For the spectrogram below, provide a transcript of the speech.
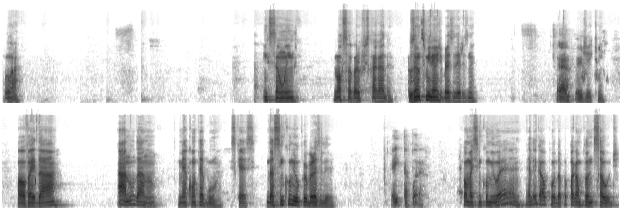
Vamos lá. Atenção, hein? Nossa, agora eu fiz cagada. 200 milhões de brasileiros, né? É. Eu perdi aqui. Ó, vai dar ah, não dá não. Minha conta é burra, esquece. Dá 5 mil por brasileiro. Eita, porra. Pô, mas 5 mil é, é legal, pô. Dá pra pagar um plano de saúde.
